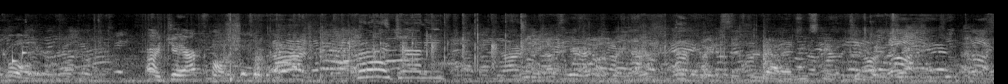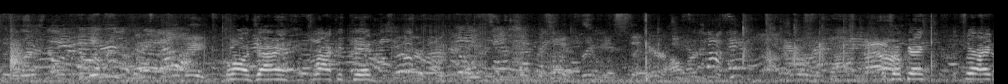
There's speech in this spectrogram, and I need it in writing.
be cool. All right, JR, come on. Good eye, Johnny. Come on, Johnny. Let's rock it, kid. It's okay. It's all right.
